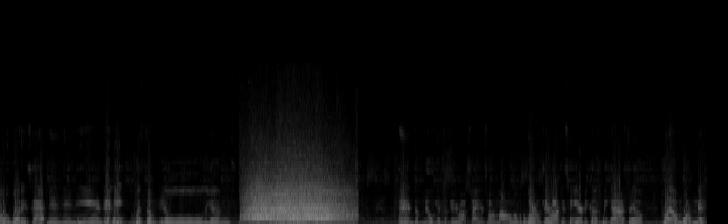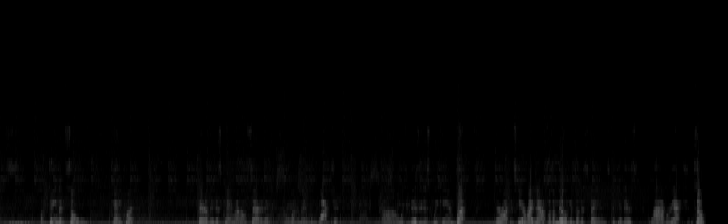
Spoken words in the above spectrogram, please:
Oh, what is happening in here and in with the millions? And the millions of J-Rocc's fans from all over the world. J-Rocc is here because we got ourselves 12 more minutes of Demon Souls gameplay. Apparently this came out on Saturday. I wasn't able to watch it. Uh, was busy this weekend, but J-Rocc is here right now for the millions of his fans to give his live reaction. So,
